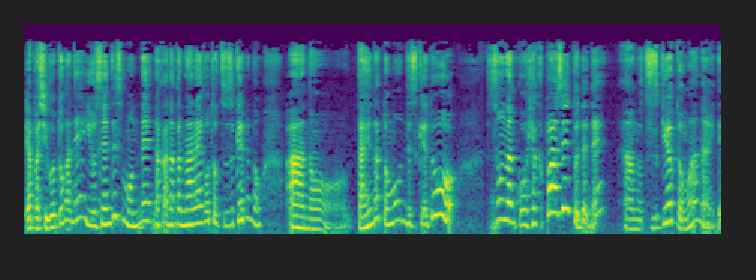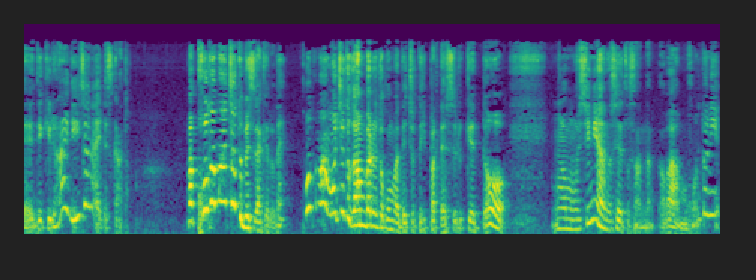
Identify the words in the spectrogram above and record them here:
やっぱ仕事がね、優先ですもんね。なかなか習い事続けるの、あの、大変だと思うんですけど、そんなこう100%でね、あの、続けようと思わないで、できる範囲でいいじゃないですかと。まあ、子供はちょっと別だけどね。子供はもうちょっと頑張るとこまでちょっと引っ張ったりするけど、あの、シニアの生徒さんなんかは、もう本当に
